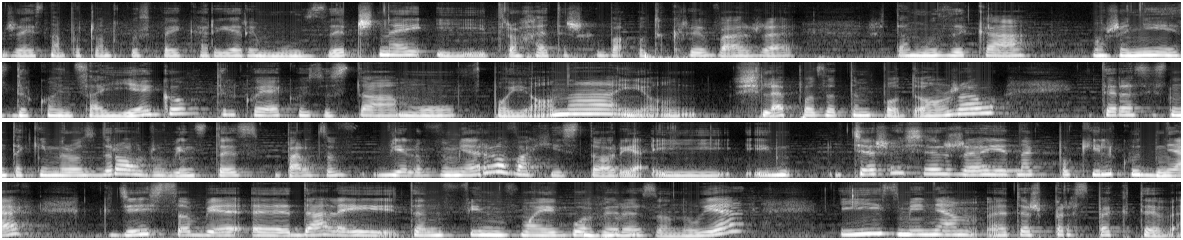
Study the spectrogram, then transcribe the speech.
że jest na początku swojej kariery muzycznej i trochę też chyba odkrywa, że, że ta muzyka może nie jest do końca jego, tylko jakoś została mu wpojona i on ślepo za tym podążał. I teraz jest na takim rozdrożu, więc to jest bardzo wielowymiarowa historia i, i cieszę się, że jednak po kilku dniach gdzieś sobie e, dalej ten film w mojej głowie mhm. rezonuje i zmieniam e, też perspektywę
